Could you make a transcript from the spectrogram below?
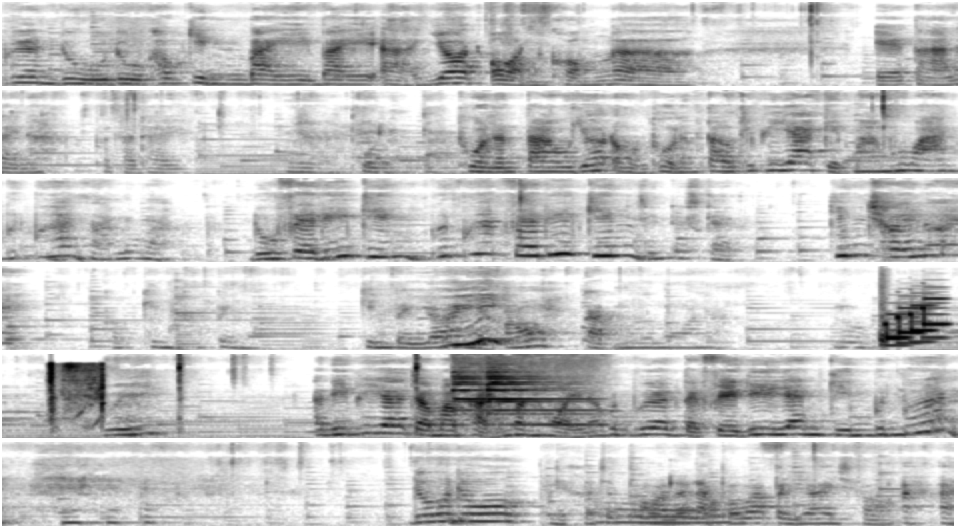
เพื่อนๆดูดูเขากินใบใบอ่ายอดอ่อนของเอ่อเอตาอะไรนะภาษาไทยเออถั่วลันเตาถั่วลันเตายอดอ่อนถั่วลันเตาที่พี่ย่าเก็บมาเมื่อวานเพื่อนนะลูกอะๆดูเฟรดดี้กินเพื่อนๆเฟรดดี้กินชิ้นเดสแกตกินเฉยเลยเขากินเขาเป็นกินไปย่อเฮ้ยยเอ้ากัดมือมอนอะลูกเฮ้ยอันนี้พี่ย่าจะเอามาผัดน้ำมันหอยนะเพื่อนๆแต่เฟรดดี้แย่งกินเพื่อนๆดูดูเดี๋ยวเขาจะพอแล้วล่ะเพราะว่าไปย่อยช้อนอะอะ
